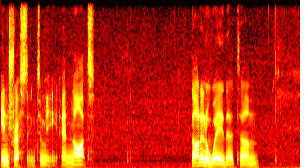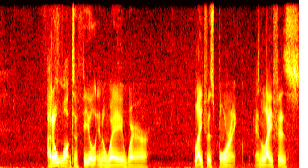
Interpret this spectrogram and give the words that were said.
interesting to me, and not not in a way that um, I don't want to feel in a way where life is boring and life is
